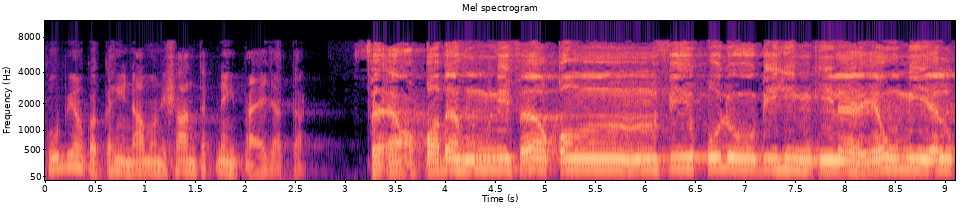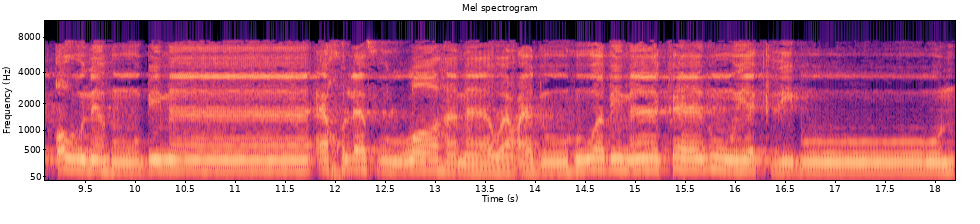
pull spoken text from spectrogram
خوبیوں کا کہیں نام و نشان تک نہیں پایا جاتا۔ فأعقبهم نفاقا في قلوبهم إلى يوم يلقونه بما أخلفوا الله ما وعدوه وبما كانوا يكذبون.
